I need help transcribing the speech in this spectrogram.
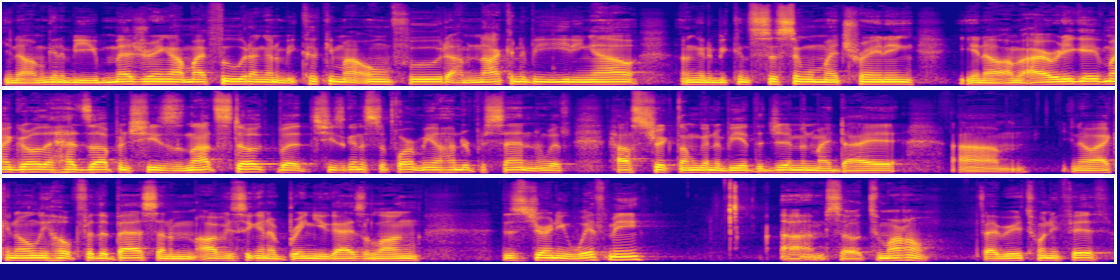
You know, I'm gonna be measuring out my food. I'm gonna be cooking my own food. I'm not gonna be eating out. I'm gonna be consistent with my training. You know, I'm, i already gave my girl the heads up, and she's not stoked, but she's gonna support me 100% with how strict I'm gonna be at the gym and my diet. Um, you know, I can only hope for the best, and I'm obviously going to bring you guys along this journey with me. Um, so tomorrow, February 25th,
